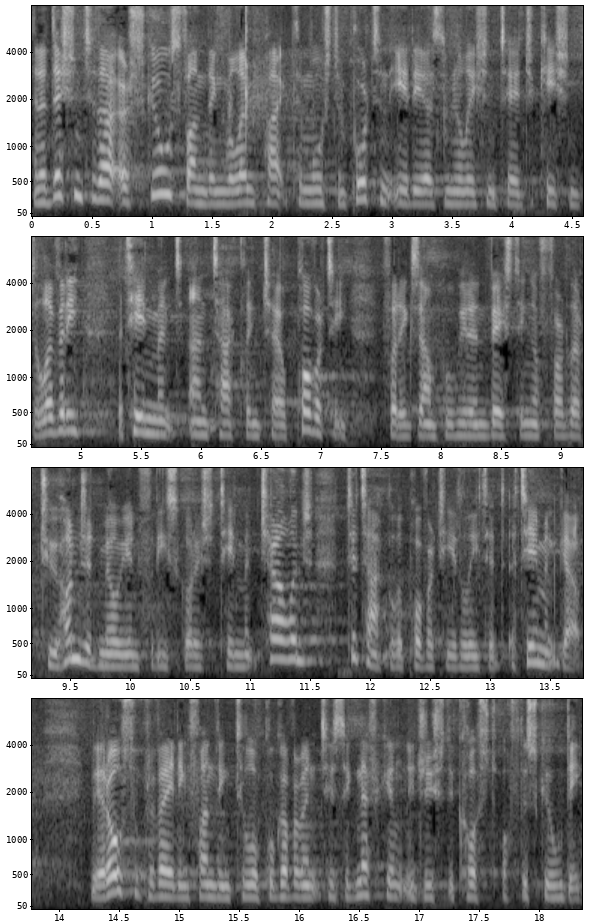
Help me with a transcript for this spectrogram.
In addition to that, our schools funding will impact the most important areas in relation to education delivery, attainment and tackling child poverty. For example, we are investing a further £200 million for the Scottish Attainment Challenge to tackle the poverty-related attainment gap. We are also providing funding to local government to significantly reduce the cost of the school day.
